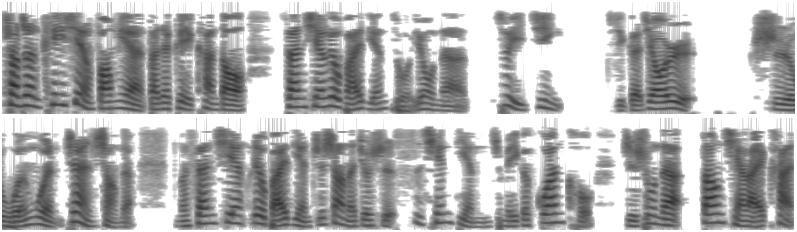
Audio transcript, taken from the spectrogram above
上证 K 线方面，大家可以看到三千六百点左右呢，最近几个交易日是稳稳站上的。那么三千六百点之上呢，就是四千点这么一个关口，指数呢当前来看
